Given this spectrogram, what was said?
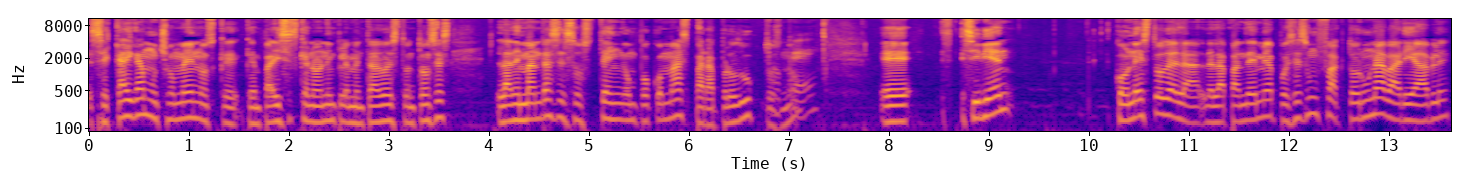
se caiga mucho menos que, que, en países que no han implementado esto. Entonces, la demanda se sostenga un poco más para productos, ¿no? Eh, si bien con esto de la, de la pandemia, pues es un factor, una variable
